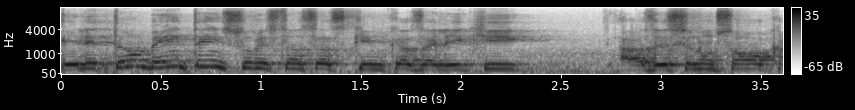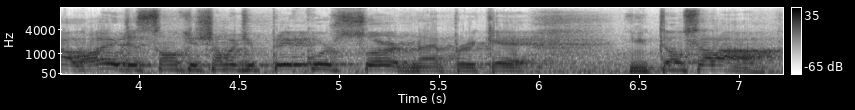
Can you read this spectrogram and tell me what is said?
ele também tem substâncias químicas ali que às vezes se não são alcaloides, são o que chama de precursor, né? Porque, então, sei lá,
